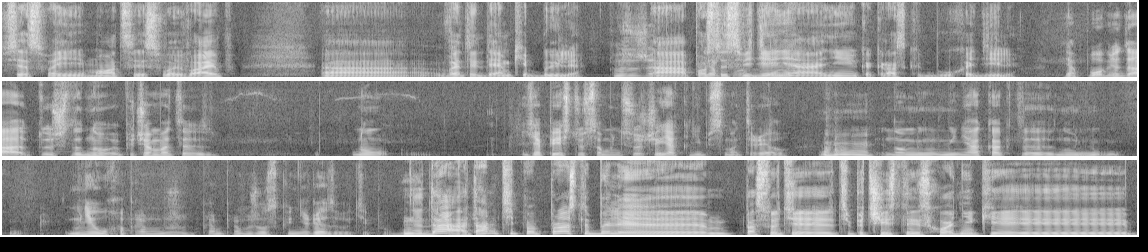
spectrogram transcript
все свои эмоции, свой вайб э, в этой демке были. Ну, слушай, а после сведения помню. они как раз как бы уходили. Я помню, да, потому что, ну, причем это, ну, я песню саму не слушаю, я клип смотрел, угу. но меня как-то, ну, мне ухо прям, прям, прям жестко не резало, типа. Ну да, а там, типа, просто были, по сути, типа, чистые исходники,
